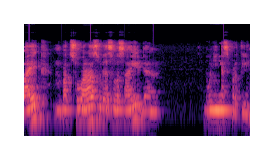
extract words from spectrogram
Baik, empat suara sudah selesai dan bunyinya seperti ini.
